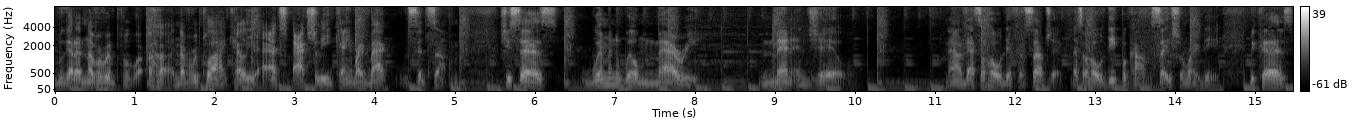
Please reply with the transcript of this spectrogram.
we got another rep- uh, another reply. Kelly actually came right back said something. She says, "Women will marry men in jail." Now that's a whole different subject. That's a whole deeper conversation right there, because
